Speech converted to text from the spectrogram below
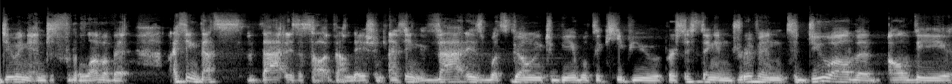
doing it and just for the love of it i think that's that is a solid foundation. I think that is what's going to be able to keep you persisting and driven to do all the all the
